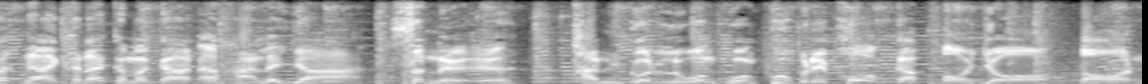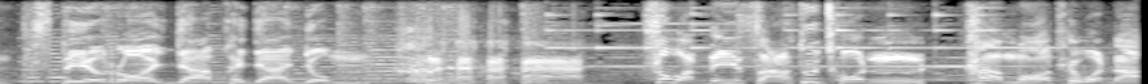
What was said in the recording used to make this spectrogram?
ำนักงานคณะกรรมการอาหารและยา เสนอทันกลลวงห่วงผู้บริโภคกับออยตอน สเตียรอยยาพยายม สวัสดีสาธุชน ข้าหมอเทวดา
